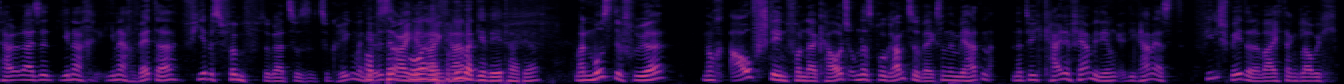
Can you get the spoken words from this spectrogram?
teilweise je nach, je nach Wetter vier bis fünf sogar zu, zu kriegen, wenn die Ob es der Österreicher reinkamen. rübergeweht hat, ja. Man musste früher noch aufstehen von der Couch, um das Programm zu wechseln, denn wir hatten natürlich keine Fernbedienung. Die kam erst viel später, da war ich dann, glaube ich,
